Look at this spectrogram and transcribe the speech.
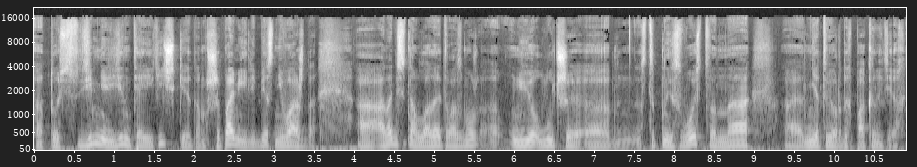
а, то есть зимняя резина теоретически, там, с шипами или без, неважно, она действительно обладает возможно, у нее лучше э, сцепные свойства на а, не твердых покрытиях.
